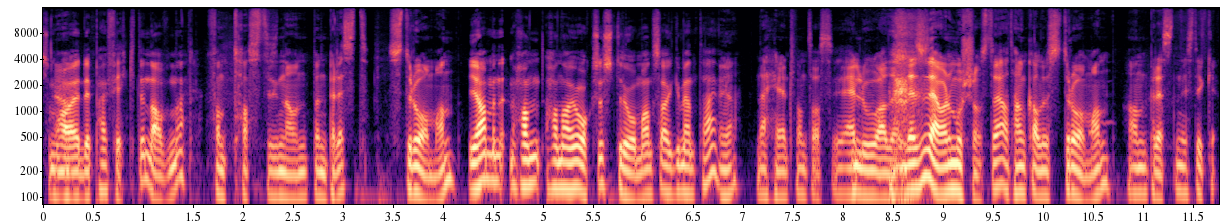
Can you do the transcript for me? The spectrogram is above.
som Ja. har det perfekte navnet. Fantastisk navn på en prest. Stråmann. Ja, men han, han har jo også stråmannsargumentet her. Ja, det er helt fantastisk. Jeg lo av det. Det syns jeg var det morsomste. At han kaller stråmann han presten i stykket.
